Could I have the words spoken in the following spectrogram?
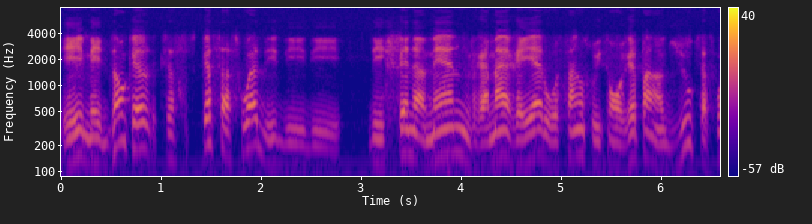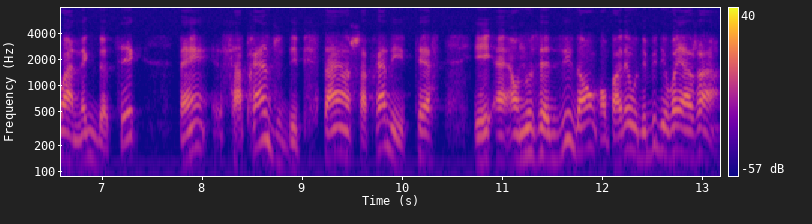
Et, mais disons que, que, que ça soit des, des des phénomènes vraiment réels au sens où ils sont répandus, que ce soit anecdotique, ben, ça prend du dépistage, ça prend des tests. Et euh, on nous a dit, donc, on parlait au début des voyageurs.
